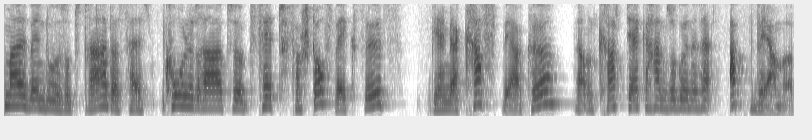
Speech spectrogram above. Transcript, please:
Mal, wenn du Substrat, das heißt Kohlenhydrate, Fett verstoffwechselst, wir haben ja Kraftwerke, ja, und Kraftwerke haben sogenannte Abwärme.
